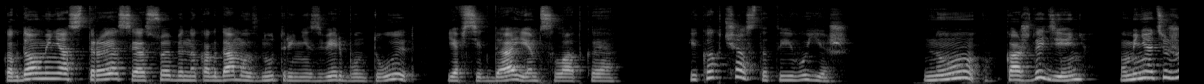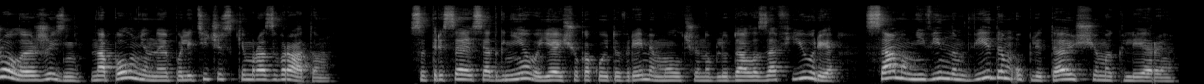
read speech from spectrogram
когда у меня стресс, и особенно когда мой внутренний зверь бунтует, я всегда ем сладкое. «И как часто ты его ешь?» «Ну, каждый день. У меня тяжелая жизнь, наполненная политическим развратом». Сотрясаясь от гнева, я еще какое-то время молча наблюдала за Фьюри, самым невинным видом уплетающим эклеры.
